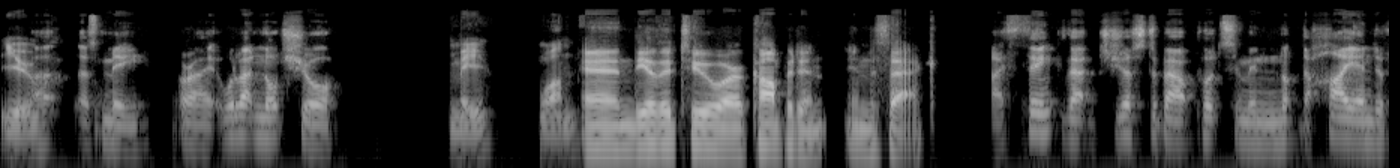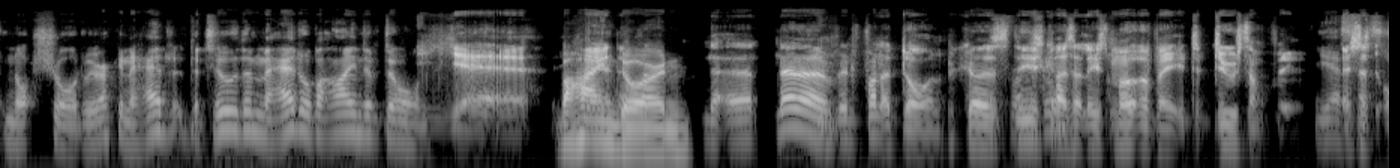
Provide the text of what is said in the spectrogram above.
You, Uh, that's me. All right. What about not sure? me, one. and the other two are competent in the sack. I think that just about puts him in the high end of not sure. Do we reckon ahead the two of them ahead or behind of Dorn? Yeah. Behind Yeah, no, No, no, no, in front of Dorn because In these guys Dorn? at least motivated to do something. Yes, it's just that's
